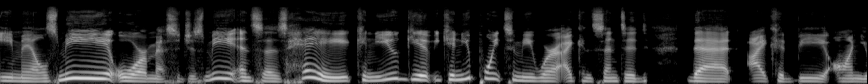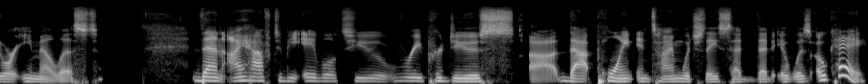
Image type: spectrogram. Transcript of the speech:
emails me or messages me and says, "Hey, can you give can you point to me where I consented that I could be on your email list?" Then I have to be able to reproduce uh, that point in time, which they said that it was okay.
